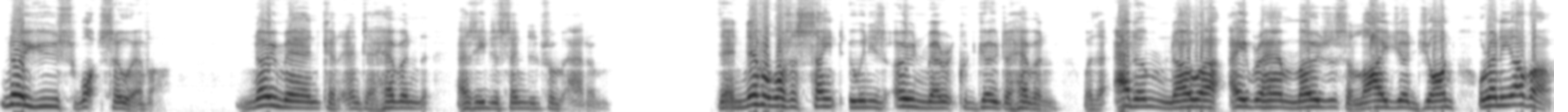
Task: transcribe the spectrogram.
no use whatsoever. No man can enter heaven as he descended from Adam. There never was a saint who in his own merit could go to heaven, whether Adam, Noah, Abraham, Moses, Elijah, John, or any other.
